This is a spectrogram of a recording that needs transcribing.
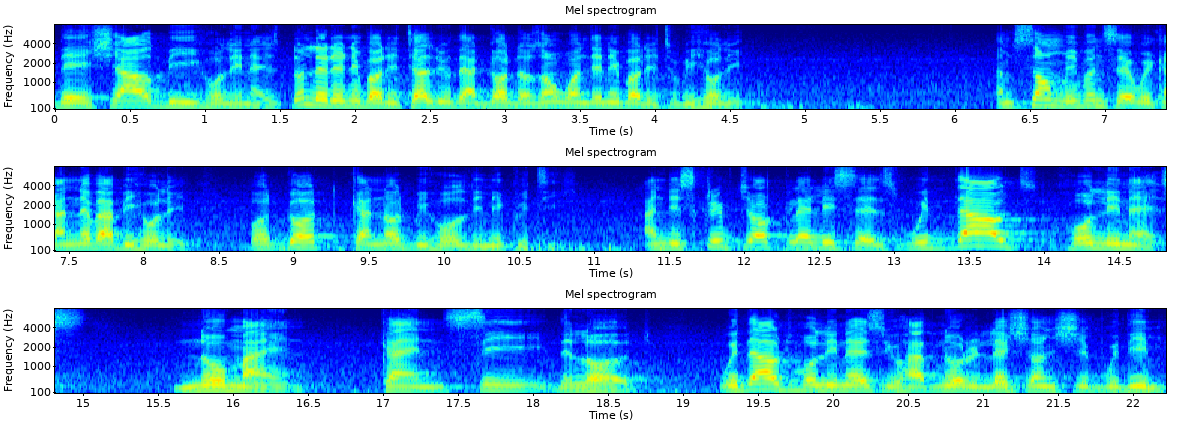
There shall be holiness. Don't let anybody tell you that God does not want anybody to be holy. And some even say we can never be holy. But God cannot behold iniquity. And the scripture clearly says, without holiness, no man can see the Lord. Without holiness, you have no relationship with Him.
